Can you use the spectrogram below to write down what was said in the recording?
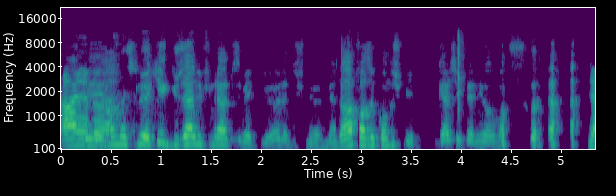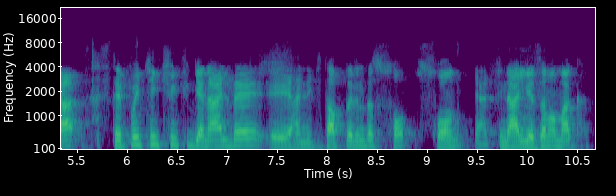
Aynen öyle. anlaşılıyor ki güzel bir final bizi bekliyor. Öyle düşünüyorum. Yani daha fazla konuşmayayım. Gerçekten iyi olmaz. ya Stephen King çünkü genelde e, hani kitaplarında son, son yani final yazamamak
